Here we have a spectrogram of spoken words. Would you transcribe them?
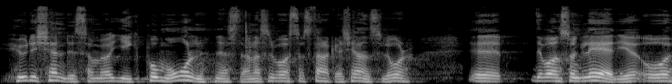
hur det kändes som jag gick på moln nästan, alltså det var så starka känslor. Eh, det var en sån glädje och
